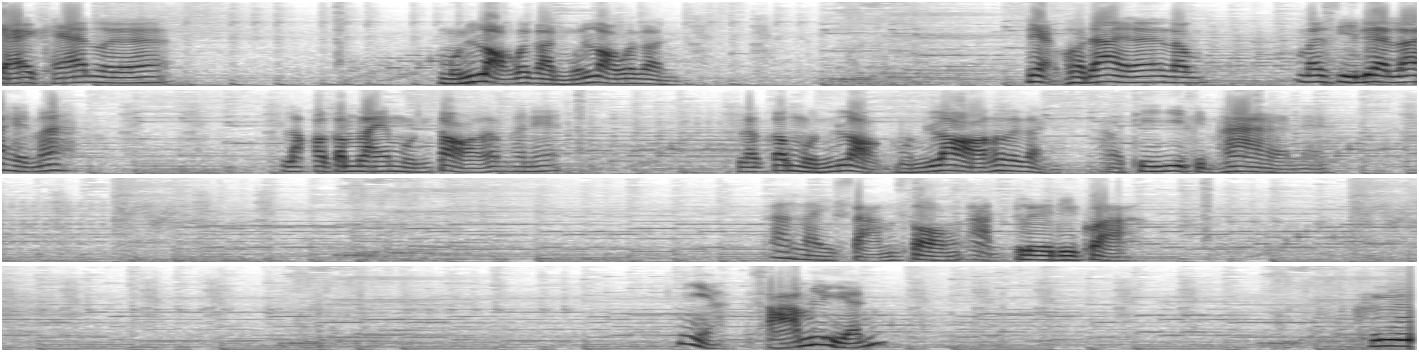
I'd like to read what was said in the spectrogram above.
แก้แค้นเลย หมุนหลอกไปก่อน หมุนหลอกไปก่อน เนี่ยพอได้แล้วเราไม่ซีเรียสแล้วเห็นไหมเราเอากำไรหมุนต่อครับคันนี้ แล้วก็หมุนหลอกหมุนล่อเข้าไปก่อนเอาที่ยี่สิบห้านะอะไรสามซองอัดเลยดีกว่า เนี่ยสามเหรียญคือ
